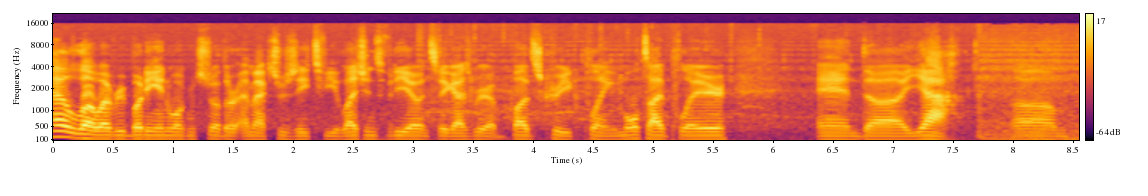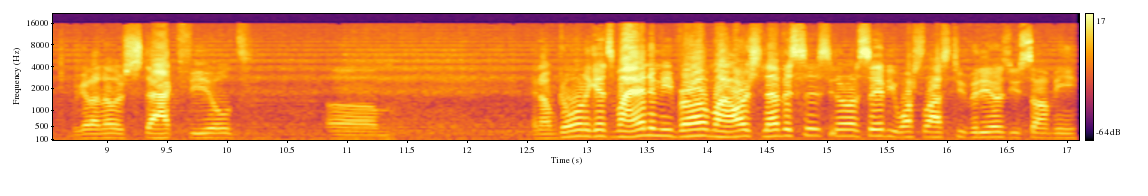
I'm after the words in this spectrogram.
Hello everybody and welcome to another MX vs Legends video. And today guys we're at Budds Creek playing multiplayer. And uh, yeah um, we got another stacked field. Um, and I'm going against my enemy bro my arch nemesis. You know what I'm saying? If you watched the last two videos you saw me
